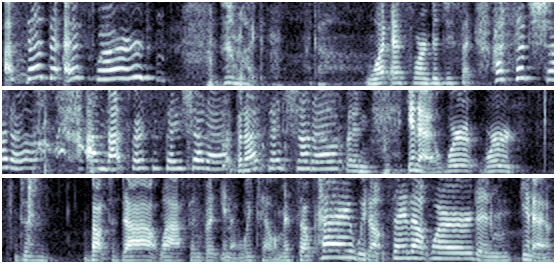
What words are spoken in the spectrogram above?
I said the S word, and I'm like, what S word did you say? I said shut up. I'm not supposed to say shut up, but I said shut up. And, you know, we're, we're just about to die out laughing, but, you know, we tell him it's okay. We don't say that word. And, you know,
